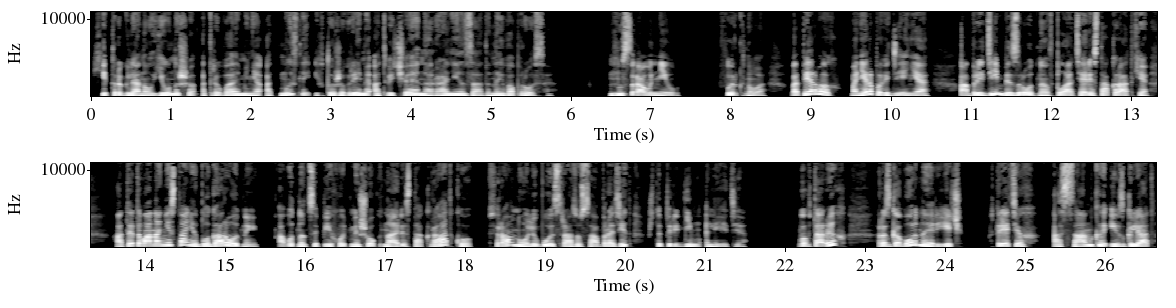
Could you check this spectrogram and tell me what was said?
Хитро глянул юноша, отрывая меня от мыслей и в то же время отвечая на ранее заданные вопросы. «Ну, сравнил», — фыркнула. «Во-первых, манера поведения. Обреди безродную в платье аристократки. От этого она не станет благородной. А вот нацепи хоть мешок на аристократку, все равно любой сразу сообразит, что перед ним леди. Во-вторых, разговорная речь. В-третьих, Осанка и взгляд,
